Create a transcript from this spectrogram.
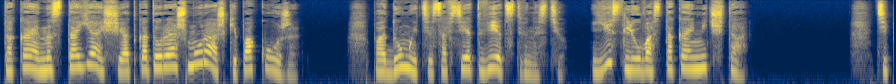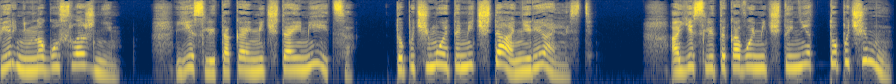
Такая настоящая, от которой аж мурашки по коже. Подумайте со всей ответственностью, есть ли у вас такая мечта. Теперь немного усложним. Если такая мечта имеется, то почему это мечта, а не реальность? А если таковой мечты нет, то почему?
